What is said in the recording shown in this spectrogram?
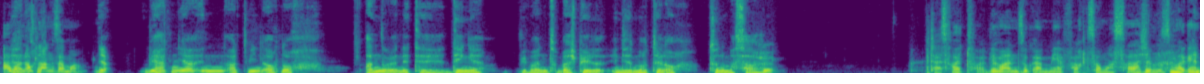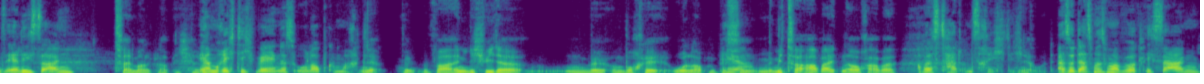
Aber hatten, noch langsamer. Ja. Wir hatten ja in Adwin auch noch andere nette Dinge. Wir waren zum Beispiel in diesem Hotel auch zu einer Massage. Das war toll. Wir waren sogar mehrfach zur Massage, müssen wir ganz ehrlich sagen. Zweimal, glaube ich. Ja. Wir haben richtig Wellness-Urlaub gemacht. Ja, war eigentlich wieder eine Woche Urlaub, ein bisschen ja. mit zwar arbeiten auch, aber. Aber es tat uns richtig ja. gut. Also das müssen wir wirklich sagen.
